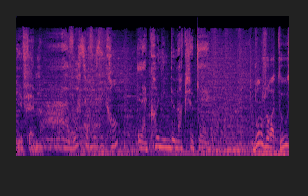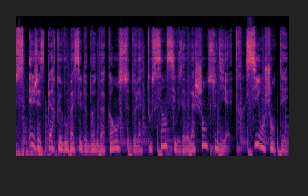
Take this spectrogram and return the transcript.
Chérie FM. À voir sur vos écrans, la chronique de Marc Choquet. Bonjour à tous et j'espère que vous passez de bonnes vacances de la Toussaint si vous avez la chance d'y être. Si on chantait,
